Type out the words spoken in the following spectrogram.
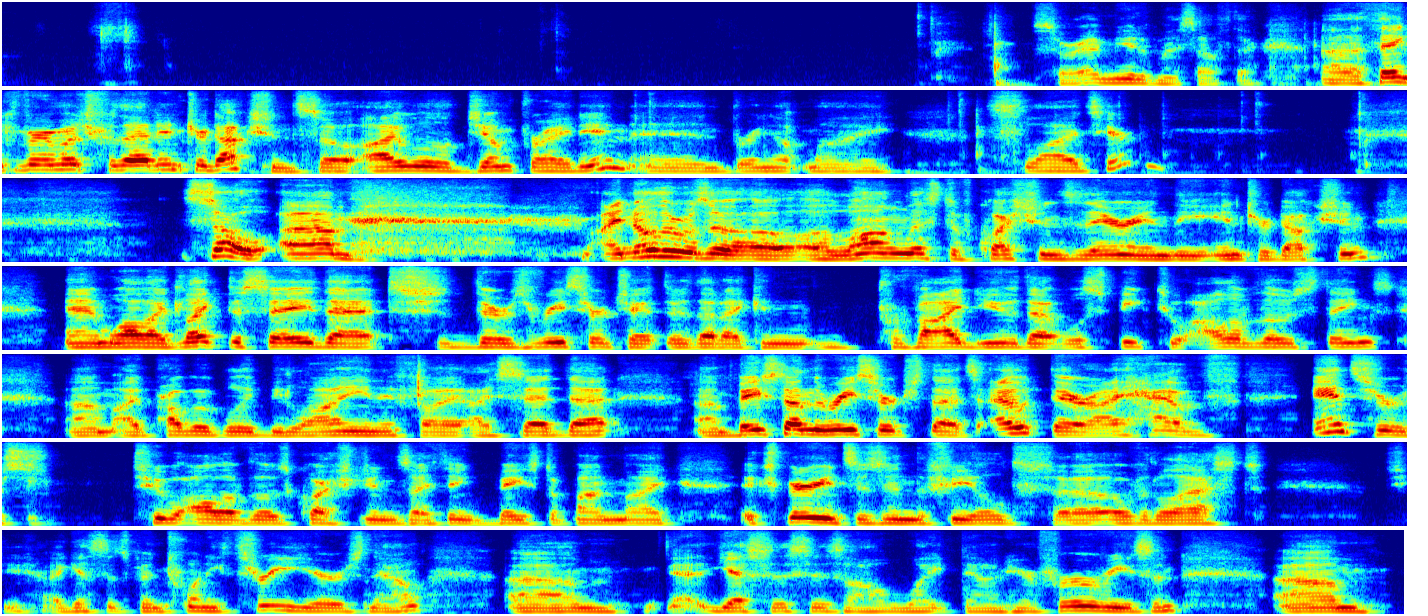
Sorry, I muted myself there. Uh, thank you very much for that introduction. So I will jump right in and bring up my slides here. So um, I know there was a, a long list of questions there in the introduction. And while I'd like to say that there's research out there that I can provide you that will speak to all of those things, um, I'd probably be lying if I, I said that. Um, based on the research that's out there, I have answers to all of those questions, I think, based upon my experiences in the field uh, over the last, gee, I guess it's been 23 years now. Um, yes, this is all white down here for a reason. Um,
